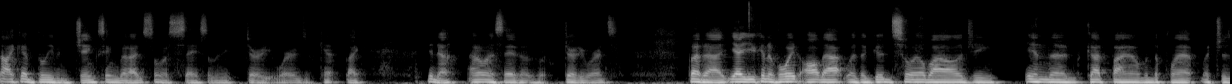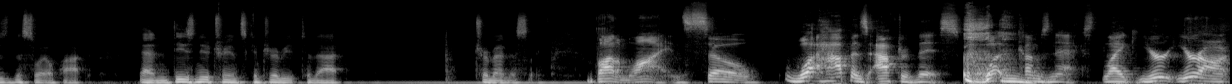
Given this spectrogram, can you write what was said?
Not like I believe in jinxing, but I just don't want to say some of these dirty words. Can't like, you know, I don't want to say those dirty words. But uh, yeah, you can avoid all that with a good soil biology in the gut biome of the plant, which is the soil pot. And these nutrients contribute to that tremendously. bottom line. So what happens after this? What comes next? Like you're you're on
